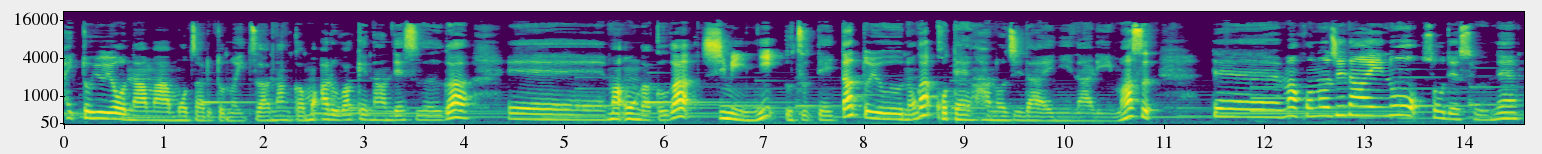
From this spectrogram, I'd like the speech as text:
はい、というような、まあ、モーツァルトの逸話なんかもあるわけなんですが、えー、まあ、音楽が市民に移っていたというのが古典派の時代になります。で、まあ、この時代の、そうですね、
